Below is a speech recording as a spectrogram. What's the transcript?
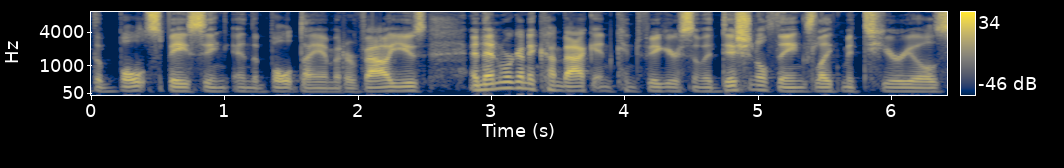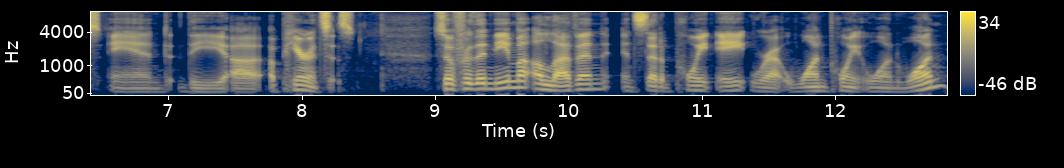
the bolt spacing, and the bolt diameter values. And then we're going to come back and configure some additional things like materials and the uh, appearances. So for the NEMA 11, instead of 0.8, we're at 1.11.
